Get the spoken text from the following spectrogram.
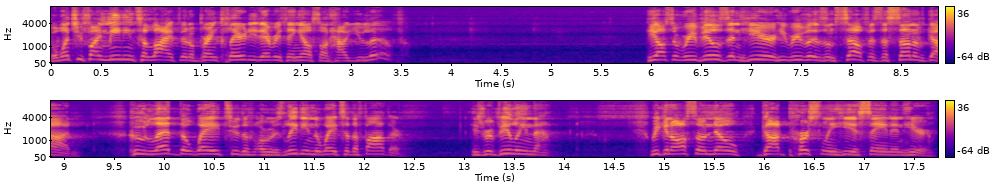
But once you find meaning to life, it'll bring clarity to everything else on how you live. He also reveals in here, he reveals himself as the Son of God who led the way to the, or was leading the way to the Father. He's revealing that. We can also know God personally, he is saying in here,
